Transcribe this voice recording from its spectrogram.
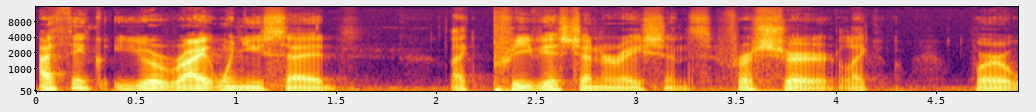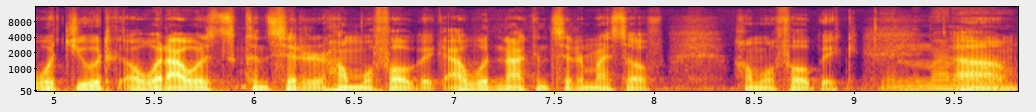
I think you're right when you said, like previous generations, for sure, like were what you would, or what I would consider homophobic. I would not consider myself homophobic. And not at all. Um,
